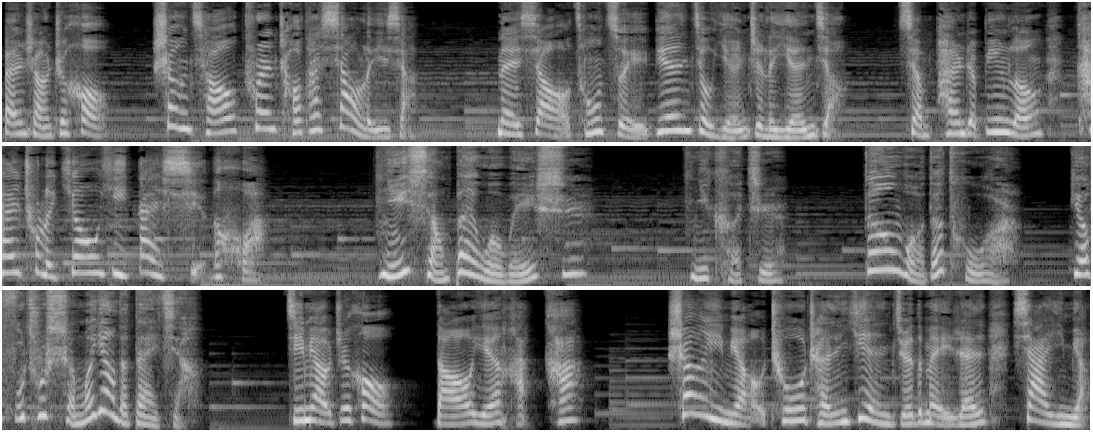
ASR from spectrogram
半晌之后，盛乔突然朝他笑了一下，那笑从嘴边就延至了眼角。像攀着冰棱开出了妖异带血的花，你想拜我为师？你可知，当我的徒儿要付出什么样的代价？几秒之后，导演喊咔，上一秒出尘艳绝的美人，下一秒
